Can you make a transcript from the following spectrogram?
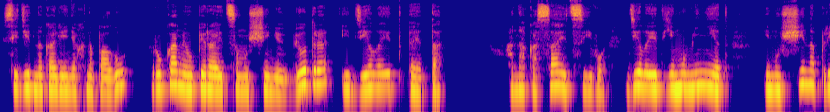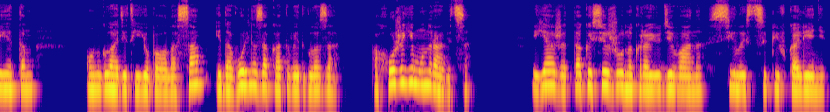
сидит на коленях на полу, руками упирается мужчине в бедра и делает это. Она касается его, делает ему минет, и мужчина при этом он гладит ее по волосам и довольно закатывает глаза. Похоже, ему нравится. Я же так и сижу на краю дивана, с силой сцепив колени.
